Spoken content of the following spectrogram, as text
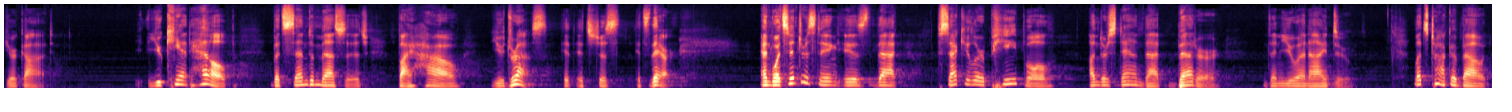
your God. You can't help but send a message by how you dress. It, it's just, it's there. And what's interesting is that secular people understand that better than you and I do. Let's talk about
